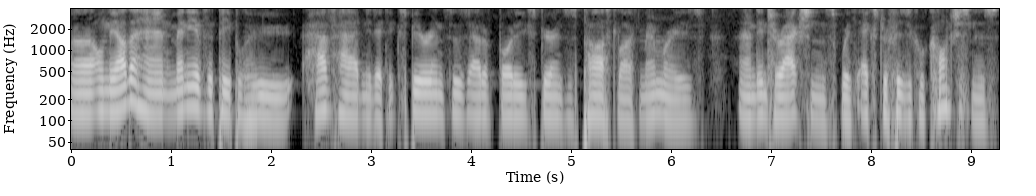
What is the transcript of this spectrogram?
Uh, on the other hand, many of the people who have had near death experiences, out of body experiences, past life memories, and interactions with extra physical consciousness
